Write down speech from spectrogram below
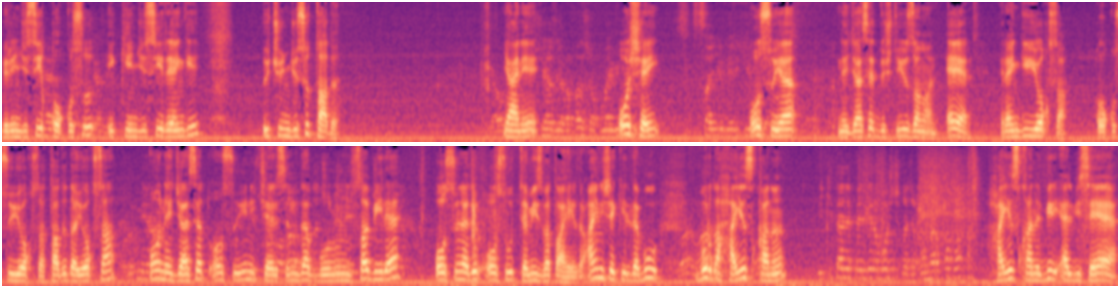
Birincisi kokusu, ikincisi rengi, üçüncüsü tadı. Yani o şey o suya necaset düştüğü zaman eğer rengi yoksa, kokusu yoksa, tadı da yoksa o necaset o suyun içerisinde bulunsa bile o su nedir? O su temiz ve tahirdir. Aynı şekilde bu burada hayız kanı İki tane pencere boş çıkacak. Onları kapat. hayız kanı bir elbiseye,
